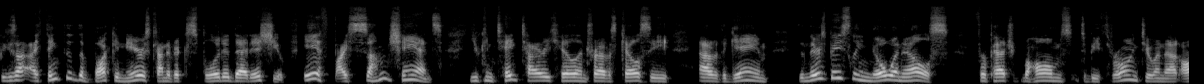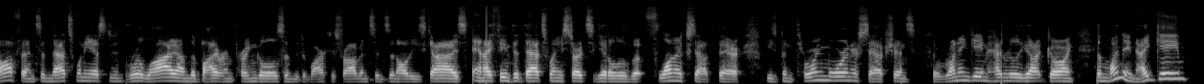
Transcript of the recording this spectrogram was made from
because I, think that the Buccaneers kind of exploited that issue. If by some chance you can take Tyreek Hill and Travis Kelce out of the game, then there's basically no one else for Patrick Mahomes to be throwing to in that offense. And that's when he has to rely on the Byron Pringles and the Demarcus Robinsons and all these guys. And I think that that's when he starts to get a little bit flummoxed out there. He's been throwing more interceptions. The running game hadn't really got going. The Monday night game,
